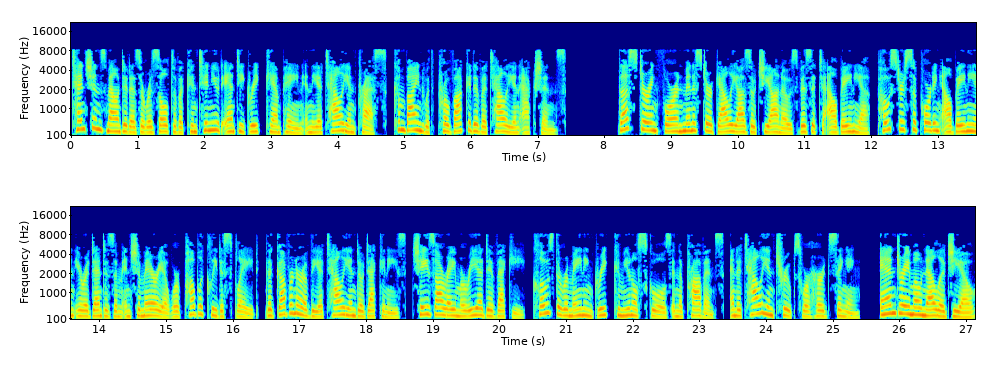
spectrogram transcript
Tensions mounted as a result of a continued anti-Greek campaign in the Italian press, combined with provocative Italian actions. Thus during Foreign Minister Galeazzo Ciano's visit to Albania, posters supporting Albanian irredentism in Chameria were publicly displayed. The governor of the Italian Dodecanese, Cesare Maria de Vecchi, closed the remaining Greek communal schools in the province, and Italian troops were heard singing Andremo nell'Egeo,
